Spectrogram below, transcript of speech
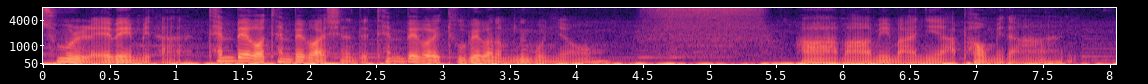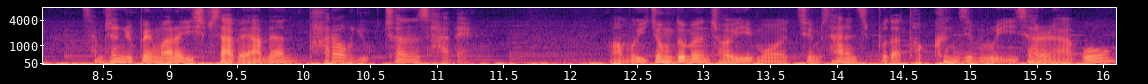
24배입니다. 텐베거 텐베거 하시는데 텐베거의 2배가 넘는군요. 아, 마음이 많이 아파옵니다. 3,600만 원 24배 하면 8억 6,400. 아, 뭐 이 정도면 저희 뭐 지금 사는 집보다 더 큰 집으로 이사를 하고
